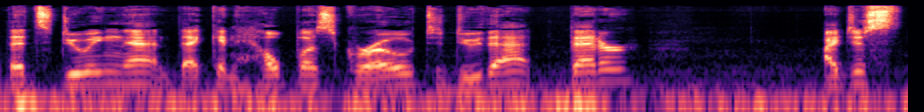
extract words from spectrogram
that's doing that, that can help us grow to do that better? I just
